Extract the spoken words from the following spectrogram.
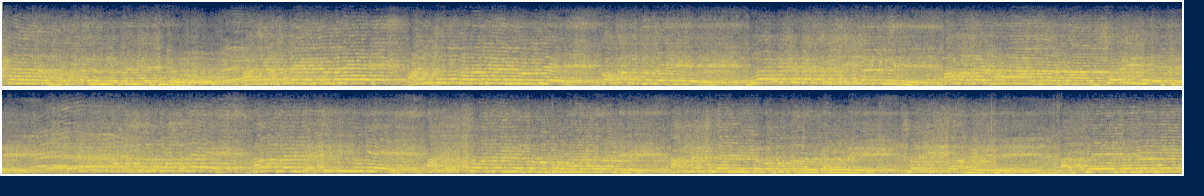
নেকটার হত্যাকাণ্ড চালিয়েছিল। আজকে শিক্ষার্থী, আমাদের ভাই আপনার এভাবে গণতন্ত্র বছরে আমাদের বিরুদ্ধে কথা বলার কারণে আগ্রাসনের কথা বলার কারণে শহীদ করা হয়েছে এই প্রোগ্রামের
